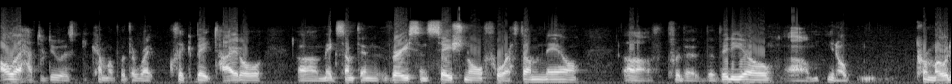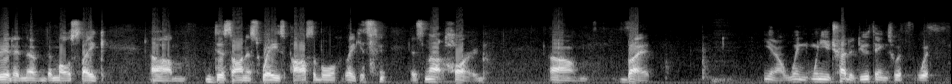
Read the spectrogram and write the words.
all I have to do is come up with the right clickbait title, uh, make something very sensational for a thumbnail uh, for the the video. Um, you know, promote it in the, the most like um, dishonest ways possible. Like it's it's not hard, um, but you know when when you try to do things with with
